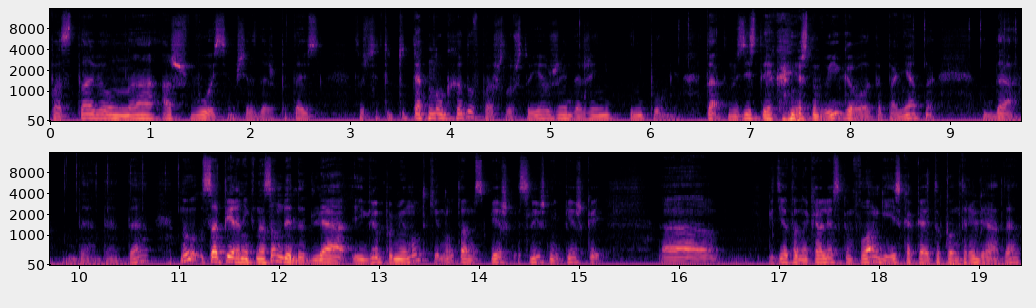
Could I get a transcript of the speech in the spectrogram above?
поставил на H8, сейчас даже пытаюсь... Слушайте, тут, тут так много ходов прошло, что я уже даже и не, и не помню. Так, ну здесь-то я, конечно, выигрывал, это понятно. Да, да, да, да. Ну, соперник, на самом деле, для игры по минутке, ну, там с, пешкой, с лишней пешкой, э, где-то на королевском фланге есть какая-то контр-игра, да?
